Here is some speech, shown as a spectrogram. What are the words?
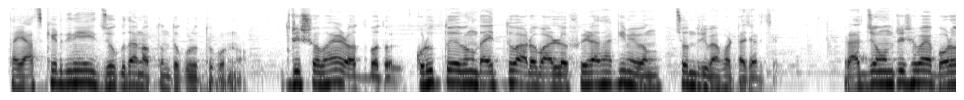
তাই আজকের দিনে এই যোগদান অত্যন্ত গুরুত্বপূর্ণ। মন্ত্রিসভায় রদবদল, গুরুত্ব এবং দায়িত্ব আরও বাড়ল ফিরাদ হাকিম এবং চন্দ্রিমা ভট্টাচার্যের। রাজ্য মন্ত্রিসভায় বড়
